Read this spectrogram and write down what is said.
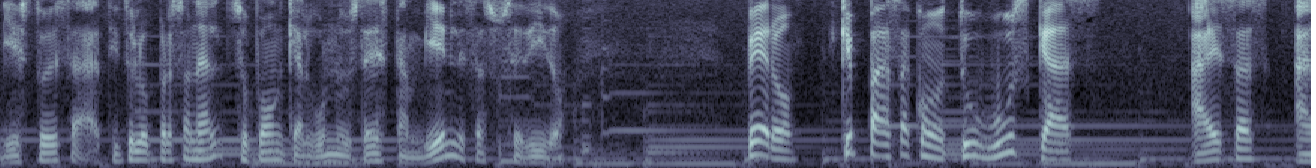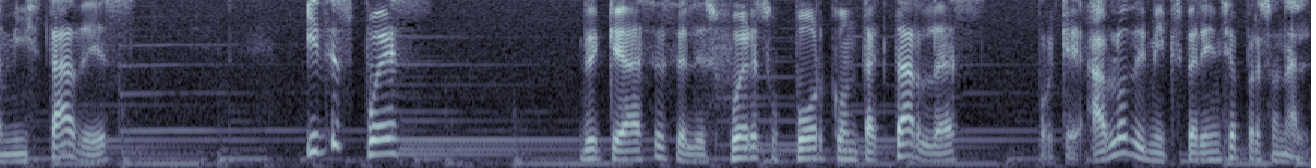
y esto es a título personal, supongo que a alguno de ustedes también les ha sucedido. Pero, ¿qué pasa cuando tú buscas a esas amistades y después de que haces el esfuerzo por contactarlas, porque hablo de mi experiencia personal,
